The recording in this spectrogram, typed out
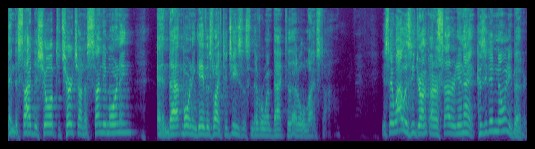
and decided to show up to church on a Sunday morning, and that morning gave his life to Jesus and never went back to that old lifestyle. You say, why was he drunk on a Saturday night? Because he didn't know any better.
